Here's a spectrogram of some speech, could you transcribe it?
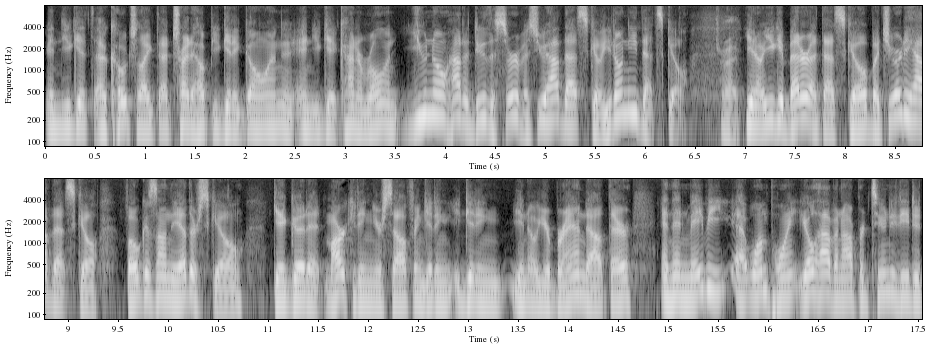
and you get a coach like that, try to help you get it going and, and you get kind of rolling. You know how to do the service. You have that skill. You don't need that skill. That's right. You know, you get better at that skill, but you already have that skill. Focus on the other skill. Get good at marketing yourself and getting getting you know your brand out there, and then maybe at one point you'll have an opportunity to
